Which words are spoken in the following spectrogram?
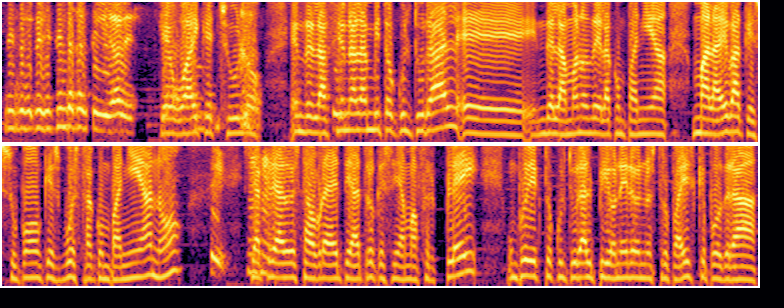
distintas, distintas actividades. Qué guay, qué chulo. En relación al ámbito cultural, eh, de la mano de la compañía Malaeva, que supongo que es vuestra compañía, ¿no? Sí. Se ha creado esta obra de teatro que se llama Fair Play, un proyecto cultural pionero en nuestro país que podrá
